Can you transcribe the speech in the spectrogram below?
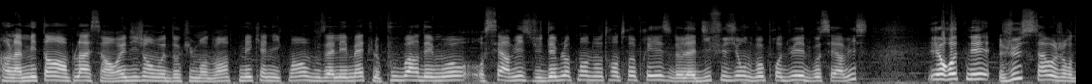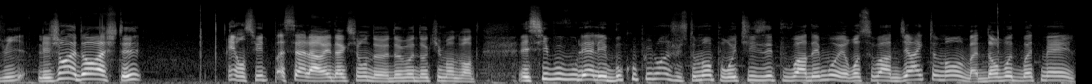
en la mettant en place et en rédigeant votre document de vente, mécaniquement, vous allez mettre le pouvoir des mots au service du développement de votre entreprise, de la diffusion de vos produits et de vos services. Et retenez juste ça aujourd'hui, les gens adorent acheter et ensuite passer à la rédaction de, de votre document de vente. Et si vous voulez aller beaucoup plus loin justement pour utiliser le pouvoir des mots et recevoir directement bah, dans votre boîte mail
